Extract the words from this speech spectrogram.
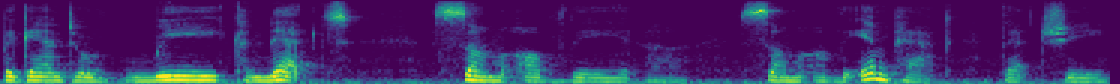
began to reconnect some of the uh, some of the impact that she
